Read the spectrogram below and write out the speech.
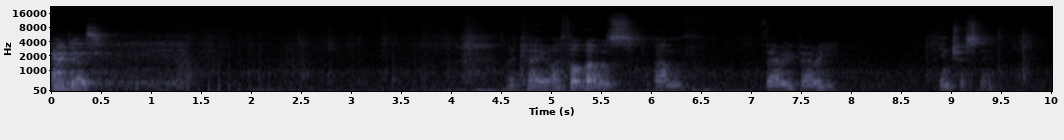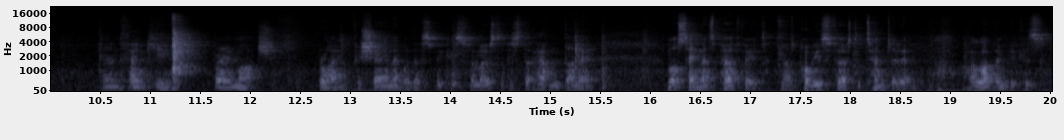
Alright, guys. Okay, I thought that was um, very, very interesting. And thank you very much, Brian, for sharing that with us because for most of us that haven't done it, I'm not saying that's perfect, that's probably his first attempt at it. I love him because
